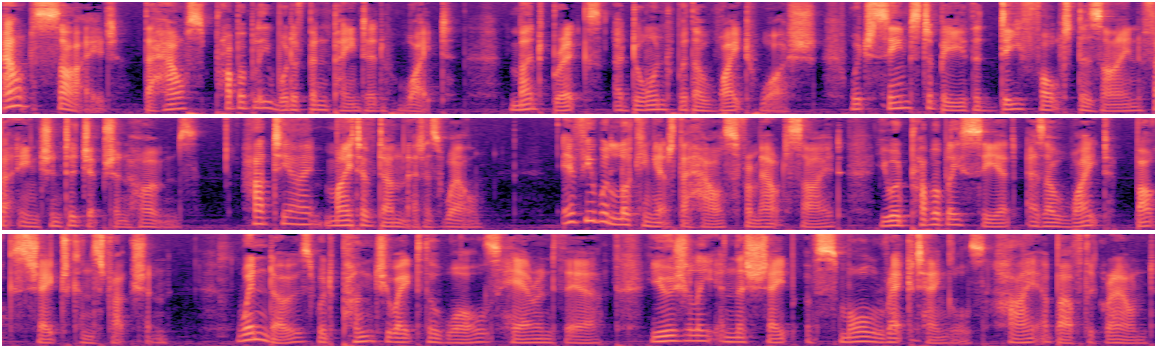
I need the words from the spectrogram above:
Outside, the house probably would have been painted white, mud bricks adorned with a white wash, which seems to be the default design for ancient Egyptian homes. Hatiay might have done that as well. If you were looking at the house from outside, you would probably see it as a white box shaped construction. Windows would punctuate the walls here and there, usually in the shape of small rectangles high above the ground.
